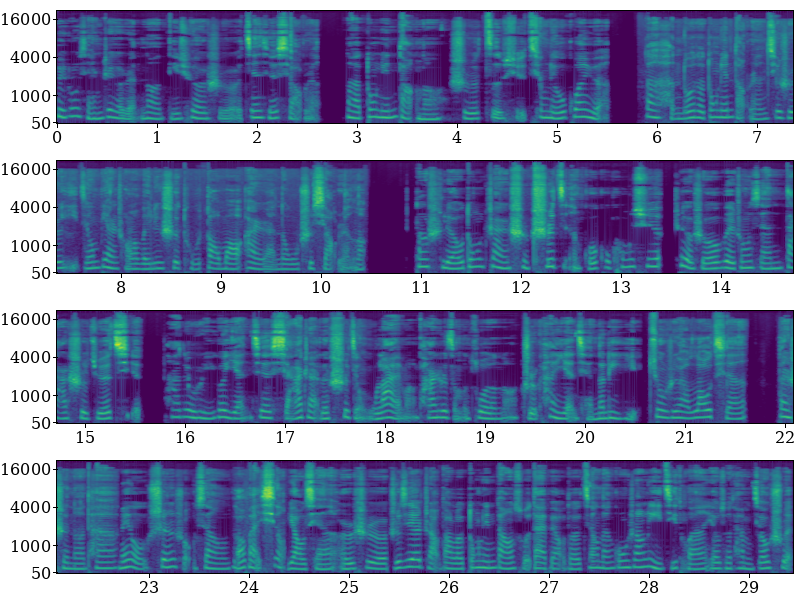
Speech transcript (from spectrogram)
魏忠贤这个人呢，的确是奸邪小人；那东林党呢，是自诩清流官员。但很多的东林党人其实已经变成了唯利是图、道貌岸然的无耻小人了。当时辽东战事吃紧，国库空虚。这个时候，魏忠贤大势崛起，他就是一个眼界狭窄的市井无赖嘛。他是怎么做的呢？只看眼前的利益，就是要捞钱。但是呢，他没有伸手向老百姓要钱，而是直接找到了东林党所代表的江南工商利益集团，要求他们交税。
